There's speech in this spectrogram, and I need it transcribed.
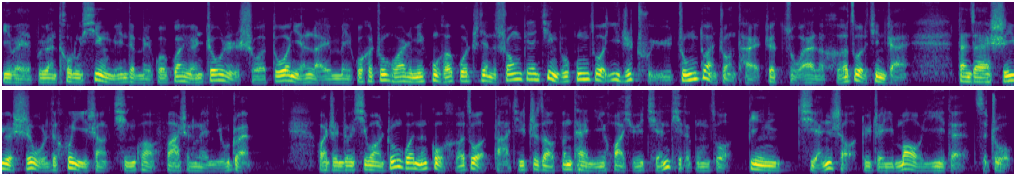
一位不愿透露姓名的。美国官员周日说，多年来，美国和中华人民共和国之间的双边禁毒工作一直处于中断状态，这阻碍了合作的进展。但在十一月十五日的会议上，情况发生了扭转。华盛顿希望中国能够合作，打击制造芬太尼化学前体的工作，并减少对这一贸易的资助。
